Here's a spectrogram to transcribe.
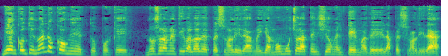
Bien, continuando con esto, porque no solamente iba a hablar de personalidad, me llamó mucho la atención el tema de la personalidad,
